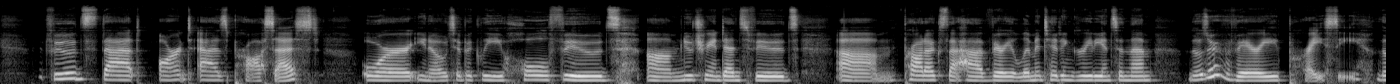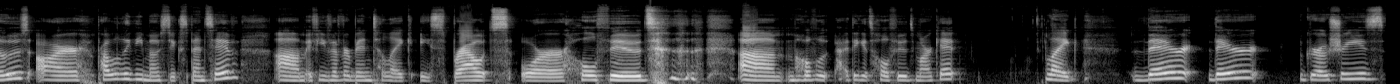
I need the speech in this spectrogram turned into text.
foods that aren't as processed or you know typically whole foods um, nutrient dense foods um, products that have very limited ingredients in them those are very pricey. Those are probably the most expensive um, if you've ever been to like a sprouts or whole foods um, i think it's whole foods market. Like their their groceries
